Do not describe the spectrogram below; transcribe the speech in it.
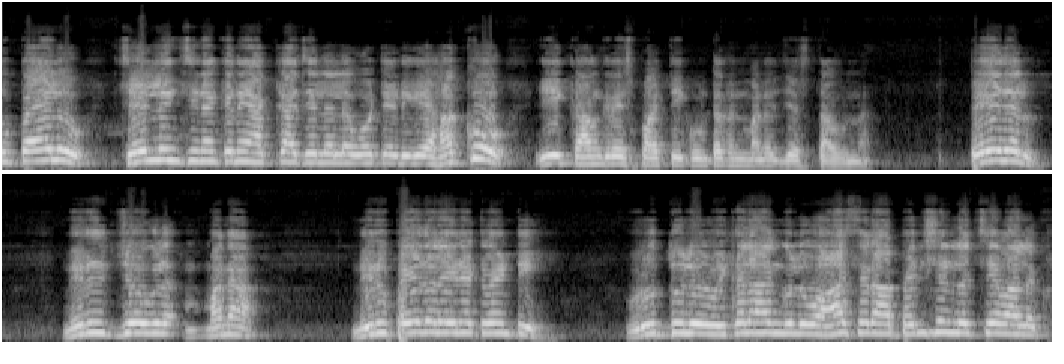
రూపాయలు చెల్లించినాకనే అక్కా చెల్లెల ఓటు అడిగే హక్కు ఈ కాంగ్రెస్ పార్టీకి ఉంటుందని మనం చేస్తా ఉన్నా. పేదలు నిరుద్యోగుల మన నిరుపేదలైనటువంటి వృద్ధులు వికలాంగులు ఆసరా పెన్షన్లు వచ్చే వాళ్ళకు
